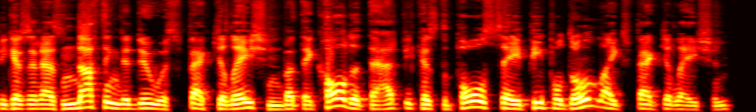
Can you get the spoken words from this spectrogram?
because it has nothing to do with speculation. But they called it that because the polls say people don't like speculation,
